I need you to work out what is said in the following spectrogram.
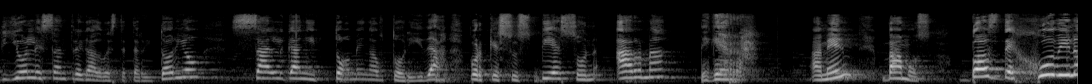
Dios les ha entregado este territorio, salgan y tomen autoridad, porque sus pies son arma de guerra. Amén. Vamos, voz de júbilo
